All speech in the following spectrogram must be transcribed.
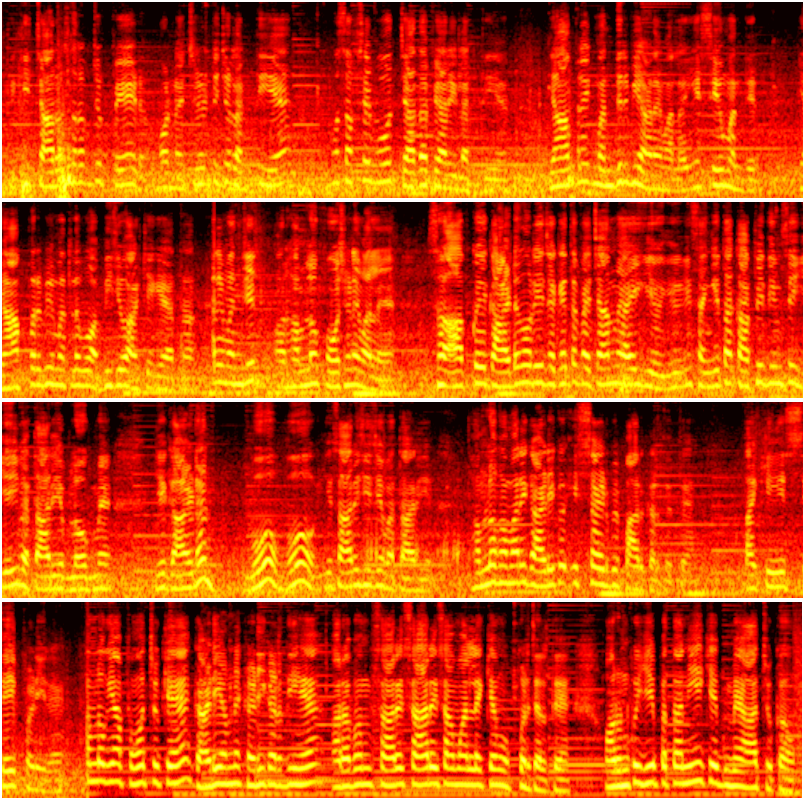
क्योंकि चारों तरफ़ जो पेड़ और नेचुरलिटी जो लगती है, वो सबसे बहुत ज़्यादा प्यारी लगती है। यहाँ पर एक मंदिर भी आने वाला है, ये शिव मंदिर। यहाँ पर भी मतलब वो अभी जो आके गया था। अरे मंजिल और हम लोग पहुँचने वाले हैं। सो आपको ये गार्डन और ये जगह तो पहचान में आएगी होगी क्योंकि संगीता काफ़ी दिन से यही बता रही है ब्लॉग में। ये गार्डन वो वो ये सारी चीज़ें बता रही है। तो हम लोग हमारी गाड़ी को इस साइड पे पार कर देते हैं ताकि ये सेफ़ पड़ी रहे। हम लोग यहाँ पहुँच चुके हैं गाड़ी हमने खड़ी कर दी है और अब हम सारे सारे सामान लेके हम ऊपर चलते हैं। और उनको ये पता नहीं है कि मैं आ चुका हूँ।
